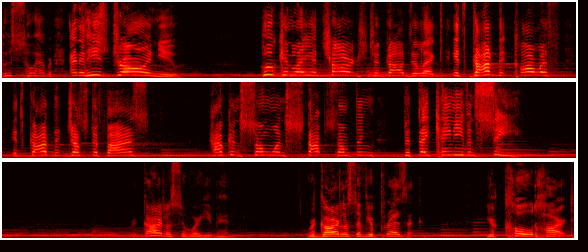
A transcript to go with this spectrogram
whosoever. And if He's drawing you, who can lay a charge to God's elect? It's God that calleth, it's God that justifies. How can someone stop something that they can't even see. Regardless of where you've been, regardless of your present, your cold heart,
